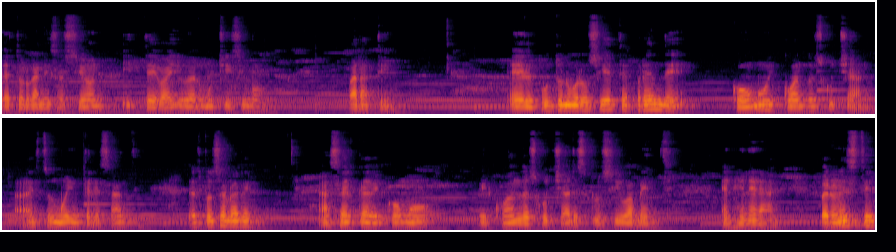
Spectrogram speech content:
de tu organización y te va a ayudar muchísimo para ti. El punto número 7, aprende cómo y cuándo escuchar. Ah, esto es muy interesante. Después hablaré acerca de cómo y cuándo escuchar exclusivamente en general. Pero en este,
